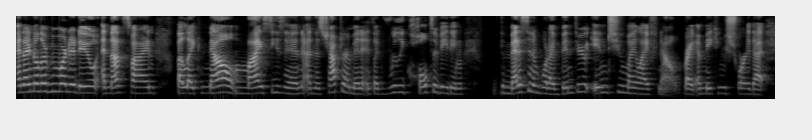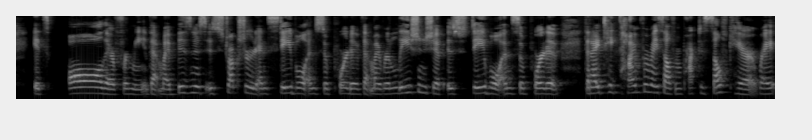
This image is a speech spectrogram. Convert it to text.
and I know there'll be more to do, and that's fine. But like now, my season and this chapter I'm in is like really cultivating the medicine of what I've been through into my life now, right? I'm making sure that it's all there for me, that my business is structured and stable and supportive, that my relationship is stable and supportive, that I take time for myself and practice self care, right?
